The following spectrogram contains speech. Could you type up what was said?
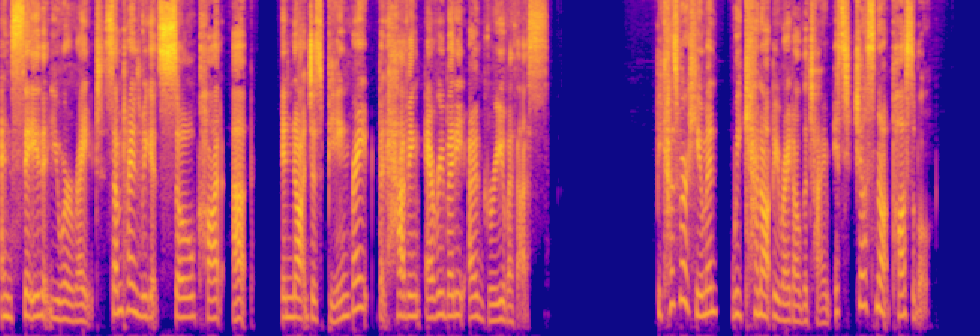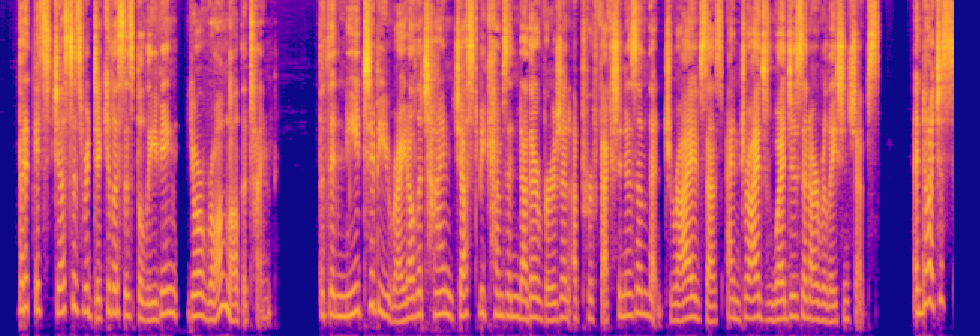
and say that you were right. Sometimes we get so caught up in not just being right, but having everybody agree with us because we're human, we cannot be right all the time. It's just not possible. But it's just as ridiculous as believing you're wrong all the time. But the need to be right all the time just becomes another version of perfectionism that drives us and drives wedges in our relationships. And not just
